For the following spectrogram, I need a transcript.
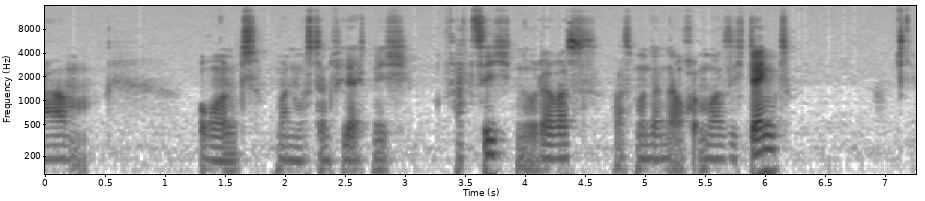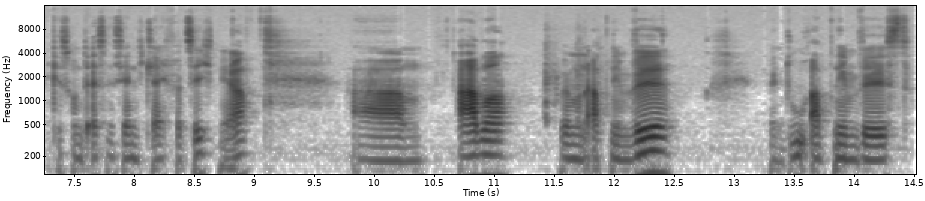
Ähm, und man muss dann vielleicht nicht verzichten oder was, was man dann auch immer sich denkt. Gesund essen ist ja nicht gleich verzichten, ja. Ähm, aber wenn man abnehmen will, wenn du abnehmen willst,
